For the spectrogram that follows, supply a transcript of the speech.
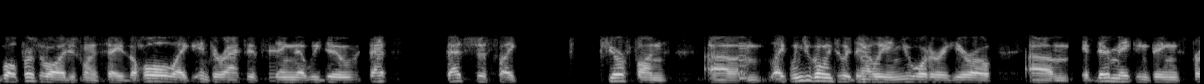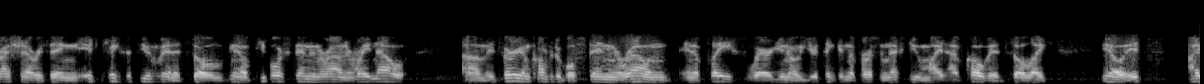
well, first of all, I just want to say the whole like interactive thing that we do, that's, that's just like pure fun. Um, like when you go into a deli and you order a hero, um, if they're making things fresh and everything, it takes a few minutes. So, you know, people are standing around and right now, um, it's very uncomfortable standing around in a place where, you know, you're thinking the person next to you might have COVID. So like, you know, it's, I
